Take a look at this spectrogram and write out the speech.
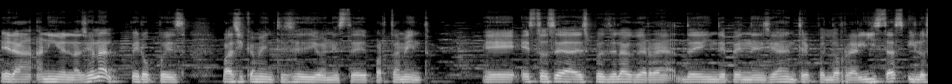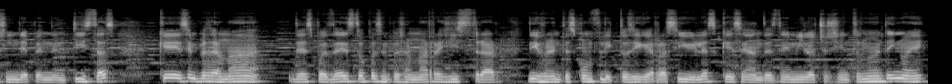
era a nivel nacional, pero pues básicamente se dio en este departamento. Eh, esto se da después de la guerra de independencia entre pues, los realistas y los independentistas que se empezaron a Después de esto, pues empezaron a registrar diferentes conflictos y guerras civiles que se dan desde 1899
